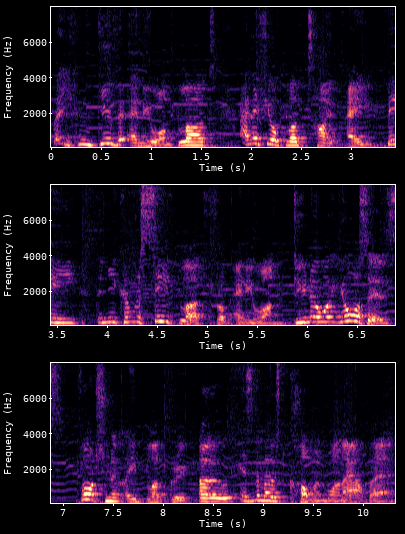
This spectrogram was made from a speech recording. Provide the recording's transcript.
that you can give anyone blood, and if you're blood type AB, then you can receive blood from anyone. Do you know what yours is? Fortunately, blood group O is the most common one out there.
